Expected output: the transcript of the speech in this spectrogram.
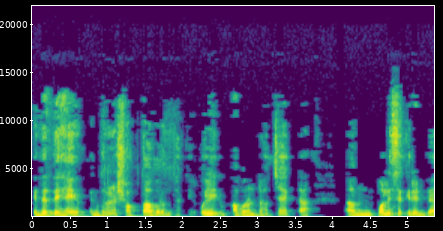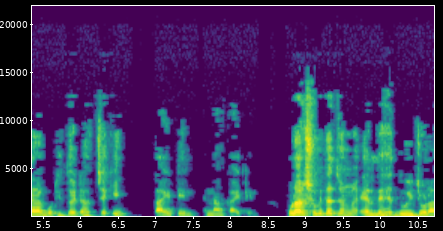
এদের দেহে এক ধরনের শক্ত আবরণ থাকে। ওই আবরণটা হচ্ছে একটা পলিস্যাকারাইড দ্বারা গঠিত। এটা হচ্ছে কি? কাইটিন, এর নাম কাইটিন। উড়ার সুবিধার জন্য এর দেহে দুই জোড়া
